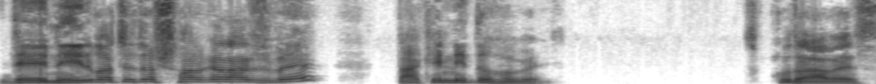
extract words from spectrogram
যে নির্বাচিত সরকার আসবে, তাকে নিতে হবে। খুদা হাফেজ।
